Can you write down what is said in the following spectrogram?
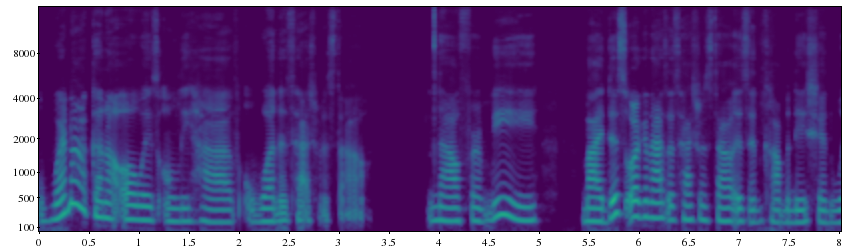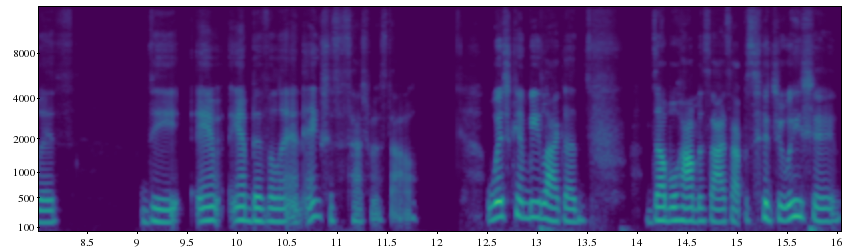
we're not going to always only have one attachment style. Now, for me, my disorganized attachment style is in combination with the am- ambivalent and anxious attachment style, which can be like a double homicide type of situation.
